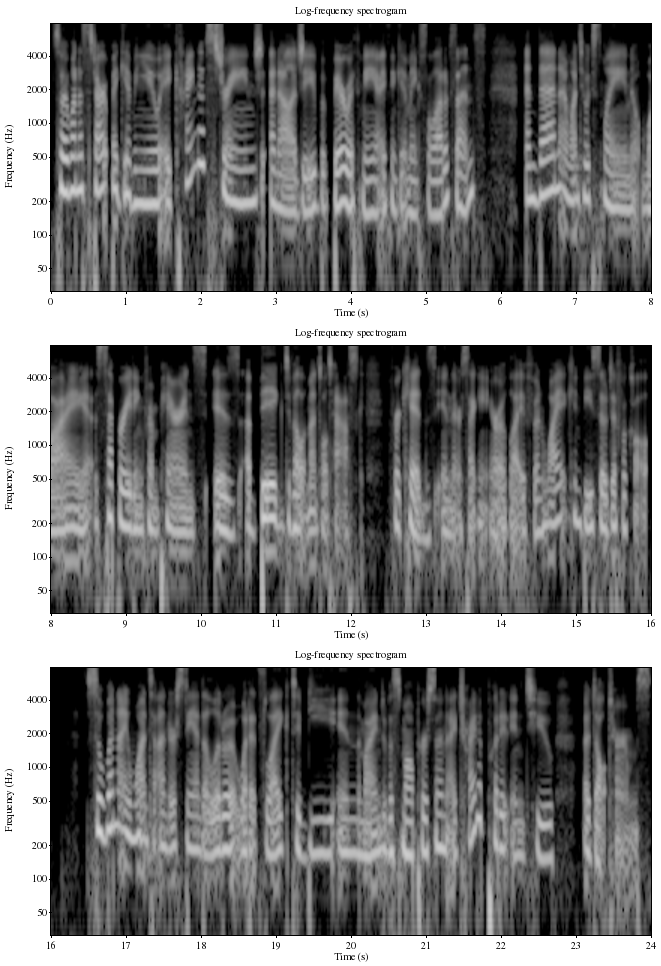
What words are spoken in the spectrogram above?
So, I want to start by giving you a kind of strange analogy, but bear with me, I think it makes a lot of sense. And then I want to explain why separating from parents is a big developmental task for kids in their second year of life and why it can be so difficult. So, when I want to understand a little bit what it's like to be in the mind of a small person, I try to put it into adult terms.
